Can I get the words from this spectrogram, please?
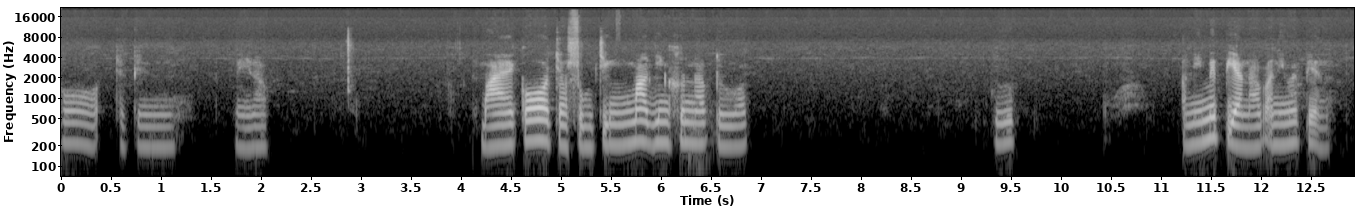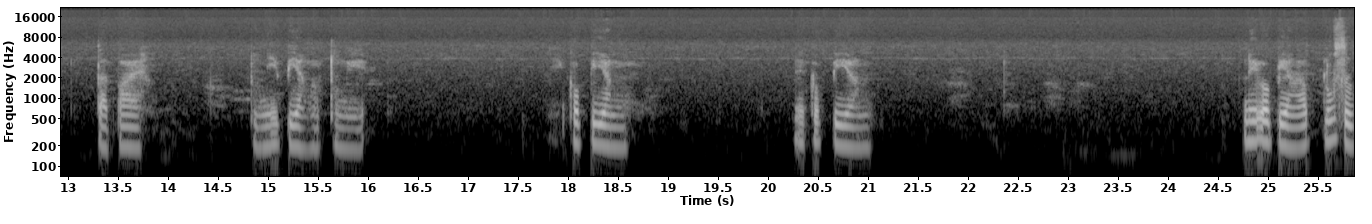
ก็จะเป็นนี่นะครับ ไม้ก็จะสมจริงมากยิ่งขึ้นนะครับดูครับปึ๊บอันนี้ไม่เปลี่ยนนะครับ อันนี้ไม่เปลี่ยนตัดไป ตรงนี้เปลี่ยนครับตรงนี้ นี่ก็เปลี่ยน นี่ก็เปลี่ยน นี่ก็เปลี่ยนครับ รู้สึก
